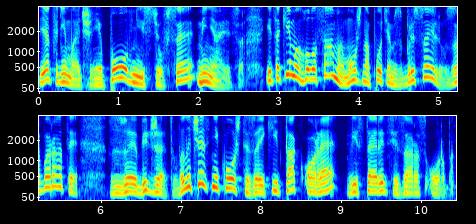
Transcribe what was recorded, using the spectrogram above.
як в Німеччині. Повністю все міняється. І такими голосами можна потім з Брюсселю забирати з бюджету величезні кошти, за які так оре в істериці зараз Орбан.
